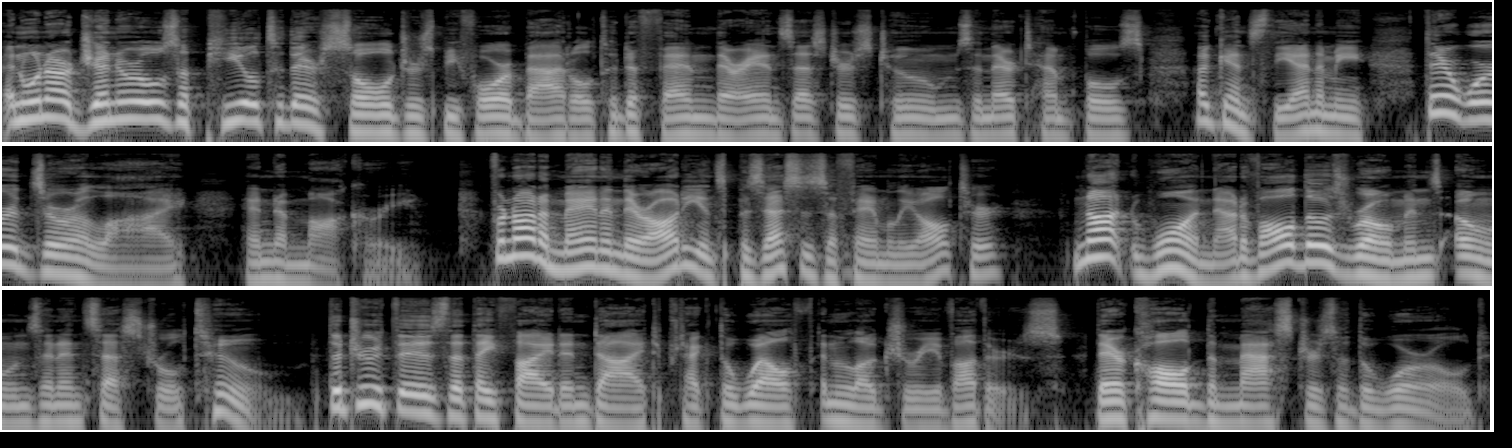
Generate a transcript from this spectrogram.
And when our generals appeal to their soldiers before battle to defend their ancestors' tombs and their temples against the enemy, their words are a lie and a mockery. For not a man in their audience possesses a family altar. Not one out of all those Romans owns an ancestral tomb. The truth is that they fight and die to protect the wealth and luxury of others. They are called the masters of the world,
